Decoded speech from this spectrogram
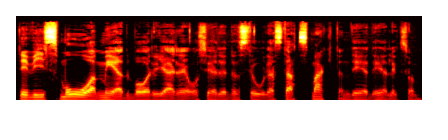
det är vi små medborgare och så är det den stora statsmakten. Det är det liksom.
